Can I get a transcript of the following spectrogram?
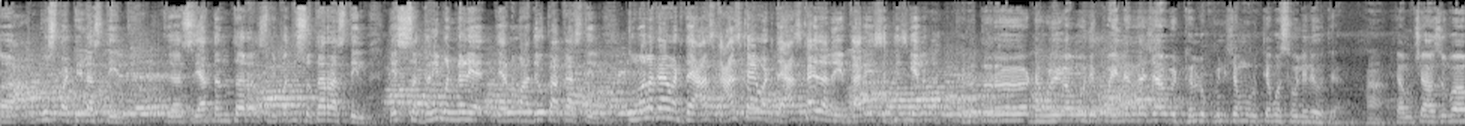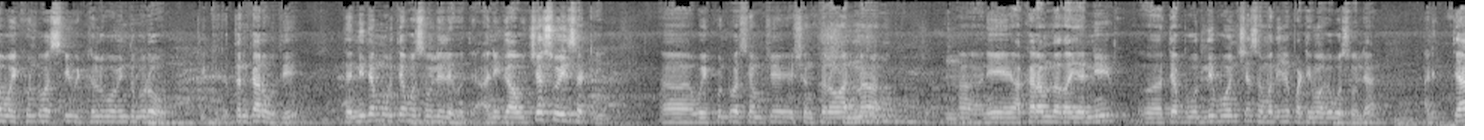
अंकुश पाटील असतील यानंतर श्रीपती सुतार असतील हे सगळी मंडळी आहेत त्यानं महादेव काका असतील. तुम्हाला काय वाटतंय? आज आज काय वाटतंय? आज काय झालं? कार्य सिद्धीच गेलं का? खरं तर ढवळेगावमध्ये पहिल्यांदा ज्या विठ्ठल रुक्मिणीच्या मूर्त्या बसवलेल्या होत्या हां. त्या आमचे आजोबा वैकुंठवासी विठ्ठल गोविंद गुरव ते कीर्तनकार होते. त्यांनी त्या मूर्त्या बसवलेल्या होत्या. आणि गावच्या सोयीसाठी वैकुंठवासी आमचे शंकरराव अण्णा आणि आकाराम दादा यांनी त्या बोधलीभुवनच्या समाधीच्या पाठीमागे बसवल्या. आणि त्या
